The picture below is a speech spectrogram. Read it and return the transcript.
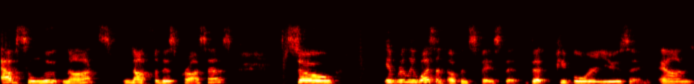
absolute nots, not for this process. So it really wasn't open space that, that people were using. And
